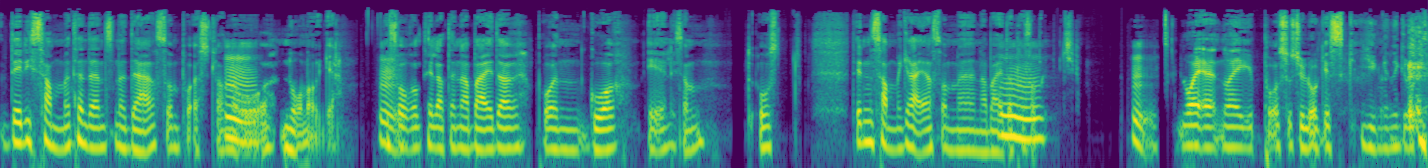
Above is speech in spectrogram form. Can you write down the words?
Det er de samme tendensene der som på Østlandet Mm. og Nord-Norge. I Mm. forhold til at en arbeider på en gård er liksom og Det er den samme greia som en arbeider på Mm. Mm. Nå er, nå er jeg på sosiologisk gyngende grunn.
